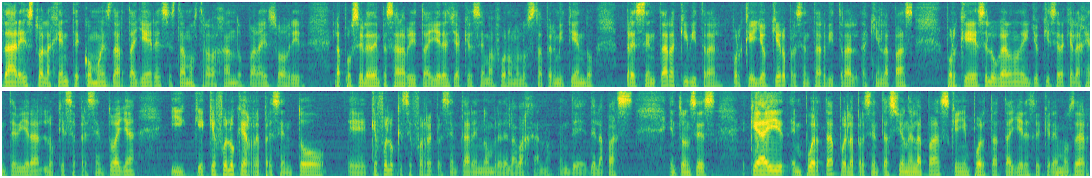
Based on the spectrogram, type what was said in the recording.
dar esto a la gente, cómo es dar talleres, estamos trabajando para eso, abrir la posibilidad de empezar a abrir talleres ya que el semáforo nos lo está permitiendo, presentar aquí Vitral, porque yo quiero presentar Vitral aquí en La Paz, porque es el lugar donde yo quisiera que la gente viera lo que se presentó allá y que qué fue lo que representó eh, qué fue lo que se fue a representar en nombre de la Baja, ¿no? de, de, La Paz. Entonces, ¿qué hay en puerta? Pues la presentación en La Paz, ¿qué hay en puerta? Talleres que queremos dar,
